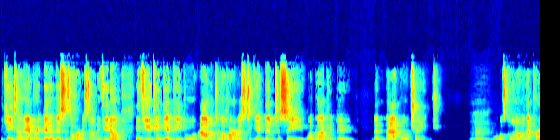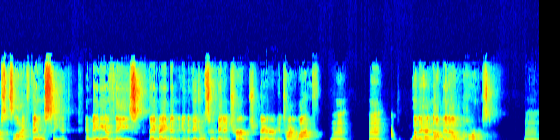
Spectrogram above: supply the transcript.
The key to every bit of this is the harvest time. If you don't, if you can get people out into the harvest to get them to see what God can do, then that will change Hmm. what's going on in that person's life. They will see it. And many of these, they may have been individuals who've been in church their entire life, Hmm. Hmm. but they had not been out in the harvest. Hmm.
